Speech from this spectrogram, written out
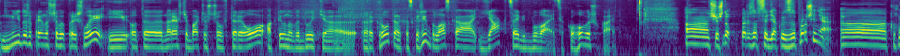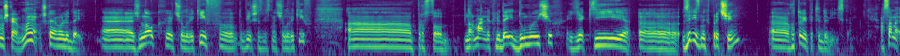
Мені дуже приємно, що ви прийшли. І от е, нарешті бачу, що в ТРО активно ведуть е, рекрутинг. Скажіть, будь ласка, як це відбувається? Кого ви шукаєте? А, що ж, ну, перш за все, дякую за запрошення. А, кого ми шукаємо? Ми шукаємо людей. Е, жінок, чоловіків, більше, звісно, чоловіків. Просто нормальних людей, думаючих, які е, з різних причин е, готові піти до війська. А саме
